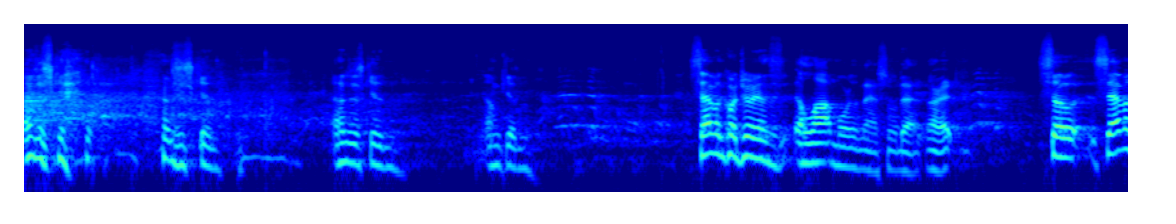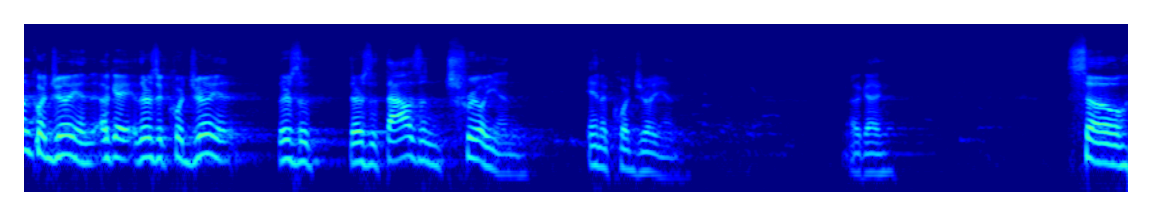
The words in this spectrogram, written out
I'm just kidding. I'm just kidding. I'm just kidding. I'm kidding. Seven quadrillion is a lot more than national debt. All right. So seven quadrillion. Okay, there's a quadrillion. There's a there's a thousand trillion in a quadrillion. Okay. So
